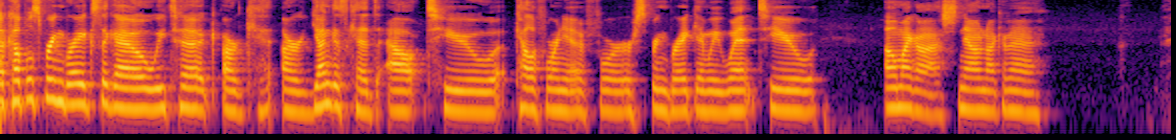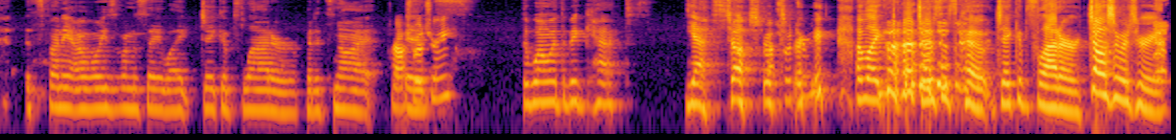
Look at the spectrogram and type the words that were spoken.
a couple spring breaks ago, we took our ki- our youngest kids out to California for spring break, and we went to. Oh my gosh! Now I'm not gonna. It's funny. I always want to say like Jacob's Ladder, but it's not. Joshua It's Tree? The one with the big cactus. Yes, Joshua, Joshua Tree. I'm like Joseph's coat, Jacob's Ladder, Joshua Tree.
